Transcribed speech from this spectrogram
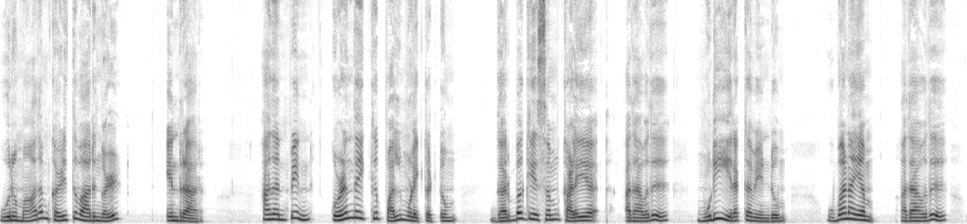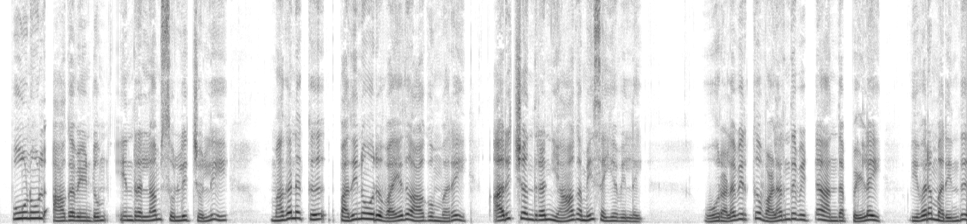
ஒரு மாதம் கழித்து வாருங்கள் என்றார். அதன்பின் குழந்தைக்கு பல் முளைக்கட்டும். கர்ப்பகேசம் களைய அதாவது முடி இறக்க வேண்டும். உபநயம் அதாவது பூணூல் ஆக வேண்டும் என்றெல்லாம் சொல்லிச் சொல்லி மகனுக்கு பதினோரு வயது ஆகும் வரை அரிச்சந்திரன் யாகமே செய்யவில்லை. ஓரளவிற்கு வளர்ந்துவிட்ட அந்த பிள்ளை விவரம் அறிந்து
